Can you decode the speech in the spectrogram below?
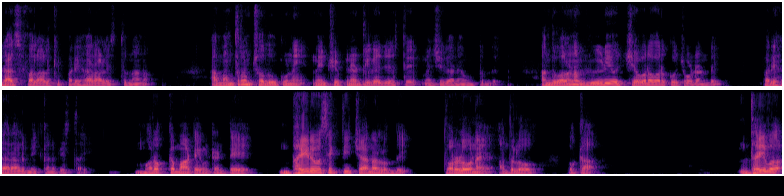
రాశి ఫలాలకి పరిహారాలు ఇస్తున్నాను. ఆ మంత్రం చదువుకుని నేను చెప్పినట్లుగా చేస్తే మంచిగానే ఉంటుంది. అందువలన వీడియో చివరి వరకు చూడండి. పరిహారాలు మీకు కనిపిస్తాయి. మరొక్క మాట ఏమిటంటే భైరవశక్తి ఛానల్ ఉంది. త్వరలోనే అందులో ఒక దైవ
